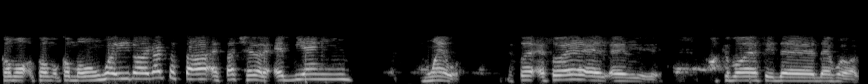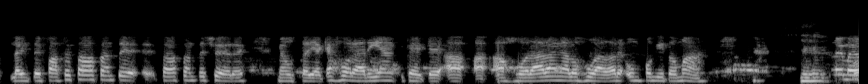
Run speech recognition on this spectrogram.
como, como, como un jueguito de cartas está, está chévere, es bien nuevo. Eso, es- eso es el, el que puedo decir de, del juego. La interfaz está bastante, está bastante chévere. Me gustaría que ajorarían, que, que a, a- ajoraran a los jugadores un poquito más. Primero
